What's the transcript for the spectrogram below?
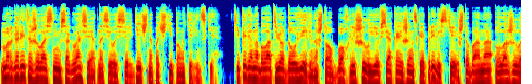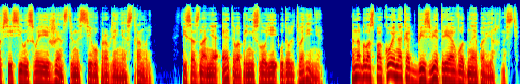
Маргарита жила с ним в согласии и относилась сердечно, почти по-матерински. Теперь она была твердо уверена, что Бог лишил ее всякой женской прелести, чтобы она вложила все силы своей женственности в управление страной. И сознание этого принесло ей удовлетворение. Она была спокойна, как безветрия водная поверхность.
